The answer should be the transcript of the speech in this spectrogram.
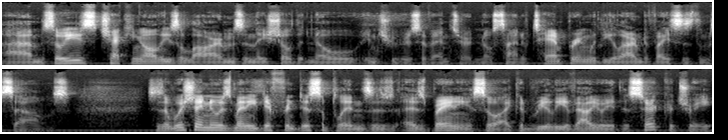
Um, so he's checking all these alarms, and they show that no intruders have entered, no sign of tampering with the alarm devices themselves. Says, I wish I knew as many different disciplines as, as Brainy so I could really evaluate the circuitry,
